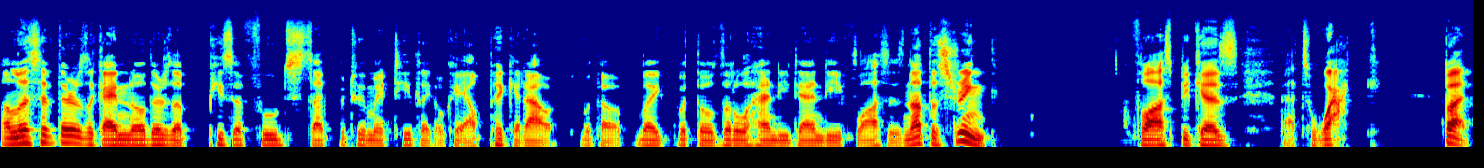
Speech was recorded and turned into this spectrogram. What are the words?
unless if there's like I know there's a piece of food stuck between my teeth, like okay, I'll pick it out without like with those little handy dandy flosses, not the string floss because that's whack. But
